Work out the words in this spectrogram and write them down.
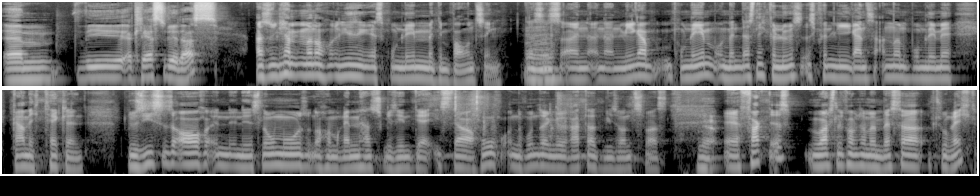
Ähm, wie erklärst du dir das? Also ich habe immer noch ein riesiges Problem mit dem Bouncing. Das mhm. ist ein, ein, ein mega Problem und wenn das nicht gelöst ist, können die ganzen anderen Probleme gar nicht tackeln. Du siehst es auch in, in den Slow-Mos und auch im Rennen hast du gesehen, der ist da hoch und runter gerattert wie sonst was. Ja. Äh, Fakt ist, Russell kommt damit besser zurecht.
